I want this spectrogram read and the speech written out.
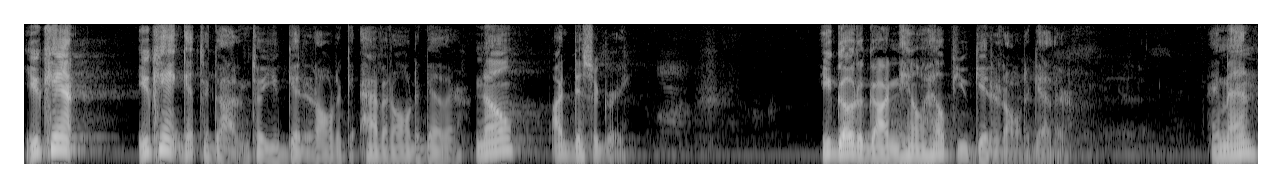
you can't you can't get to God until you get it all to have it all together. No, I disagree. You go to God and He'll help you get it all together. Amen.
